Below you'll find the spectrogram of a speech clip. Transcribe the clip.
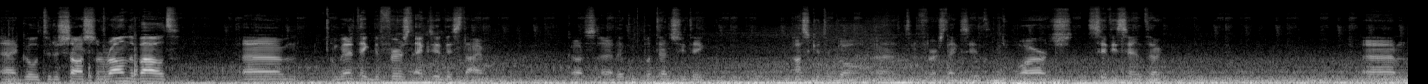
uh, go to the Sharston roundabout. Um, I'm gonna take the first exit this time because uh, they could potentially take ask you to go uh, to the first exit towards city center. Um,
